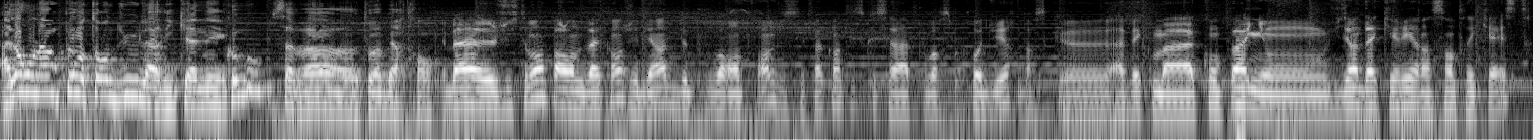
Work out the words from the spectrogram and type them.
Alors, on l'a un peu entendu la ricaner. Comment ça va, toi, Bertrand? Bah, justement, en parlant de vacances, j'ai bien hâte de pouvoir en prendre. Je sais pas quand est-ce que ça va pouvoir se produire parce que avec ma compagne, on vient d'acquérir un centre équestre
